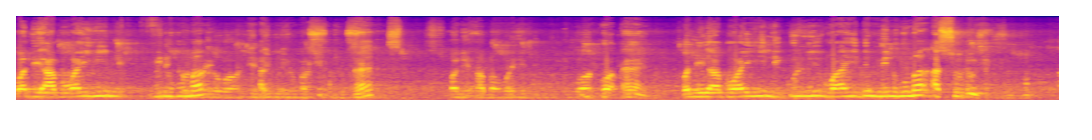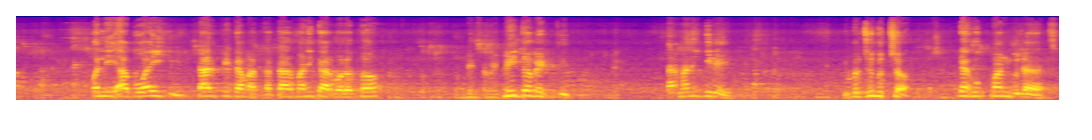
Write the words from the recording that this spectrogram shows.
ওয়ালি আবুয়াইহি মিনহুমা। হ্যাঁ? হ্যাঁ। ওয়ালি আবুয়াইহি লিকুল্লি ওয়াহিদ মিনহুমা আসুদুস ওয়ালি আবুয়াইহি তার পিতামাতা। তার মানে কার বলতো মৃত ব্যক্তি। তার মানে কি রে? কি বলছি বুঝছ? এটা হুকমান বোঝা যাচ্ছে।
